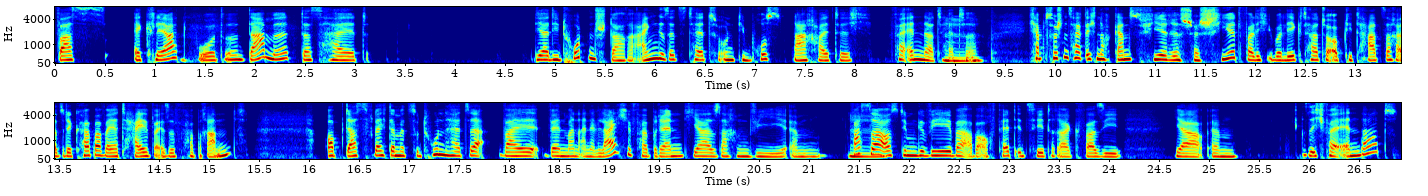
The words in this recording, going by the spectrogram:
was erklärt wurde damit, dass halt ja die Totenstarre eingesetzt hätte und die Brust nachhaltig verändert hätte. Mhm. Ich habe zwischenzeitlich noch ganz viel recherchiert, weil ich überlegt hatte, ob die Tatsache, also der Körper war ja teilweise verbrannt, ob das vielleicht damit zu tun hätte, weil wenn man eine Leiche verbrennt, ja Sachen wie ähm, Wasser mhm. aus dem Gewebe, aber auch Fett etc. quasi ja ähm, sich verändert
